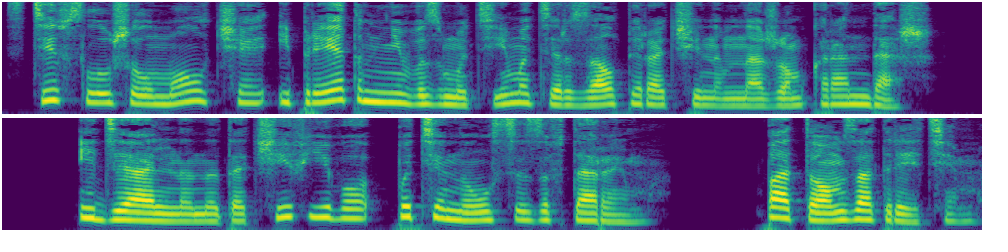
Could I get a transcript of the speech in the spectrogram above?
Стив слушал молча и при этом невозмутимо терзал перочинным ножом карандаш. Идеально наточив его, потянулся за вторым. Потом за третьим.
